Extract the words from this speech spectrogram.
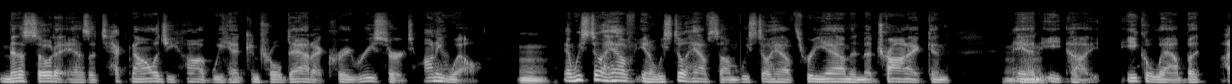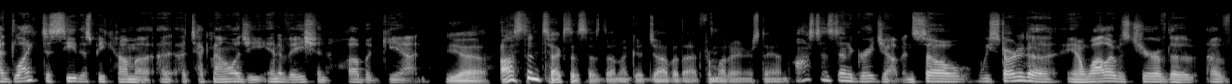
Minnesota as a technology hub. We had Control Data, Cray Research, Honeywell. Mm. And we still have, you know, we still have some. We still have 3M and Medtronic and mm-hmm. and uh, Ecolab. But I'd like to see this become a, a, technology innovation hub again. Yeah, Austin, Texas has done a good job of that, from what I understand. Austin's done a great job, and so we started a, you know, while I was chair of the of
